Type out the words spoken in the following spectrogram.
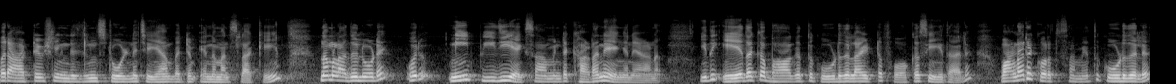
ഒരു ആർട്ടിഫിഷ്യൽ ഇന്റലിജൻസ് ടൂളിന് ചെയ്യാൻ പറ്റും എന്ന് മനസ്സിലാക്കുകയും നമ്മൾ അതിലൂടെ ഒരു നീ പി ജി എക്സാമിന്റെ ഘടന എങ്ങനെയാണ്? ഇത് ഏതൊക്കെ ഭാഗത്ത് കൂടുതലായിട്ട് ഫോക്കസ് ചെയ്താൽ വളരെ കുറച്ച് സമയത്ത് കൂടുതൽ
